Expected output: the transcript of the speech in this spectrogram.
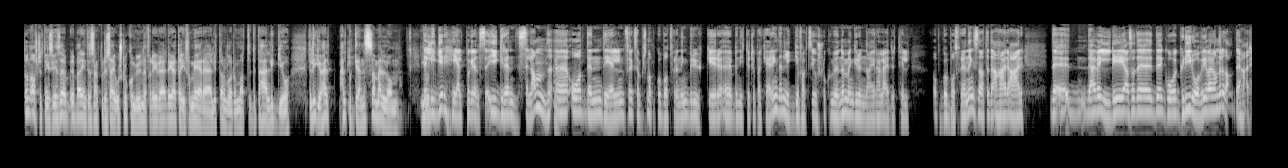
Sånn Avslutningsvis er det bare interessant for du sier Oslo kommune, for det er greit- å informere lytterne våre om at dette her ligger jo, det ligger jo helt, helt på grensa mellom Det ligger helt på grense, i grenseland, eh, og den delen for eksempel, som Oppegård båtforening bruker, eh, benytter til parkering, den ligger faktisk i Oslo kommune, men grunneier har leid ut til Oppegård båtforening. sånn at det her er det, det er veldig Altså, det, det går, glir over i hverandre, da, det her.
